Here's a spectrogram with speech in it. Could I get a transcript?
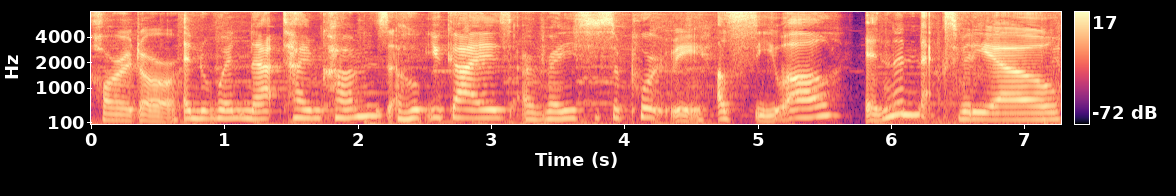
Corridor. And when that time comes, I hope you guys are ready to support me. I'll see you all in the next video.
